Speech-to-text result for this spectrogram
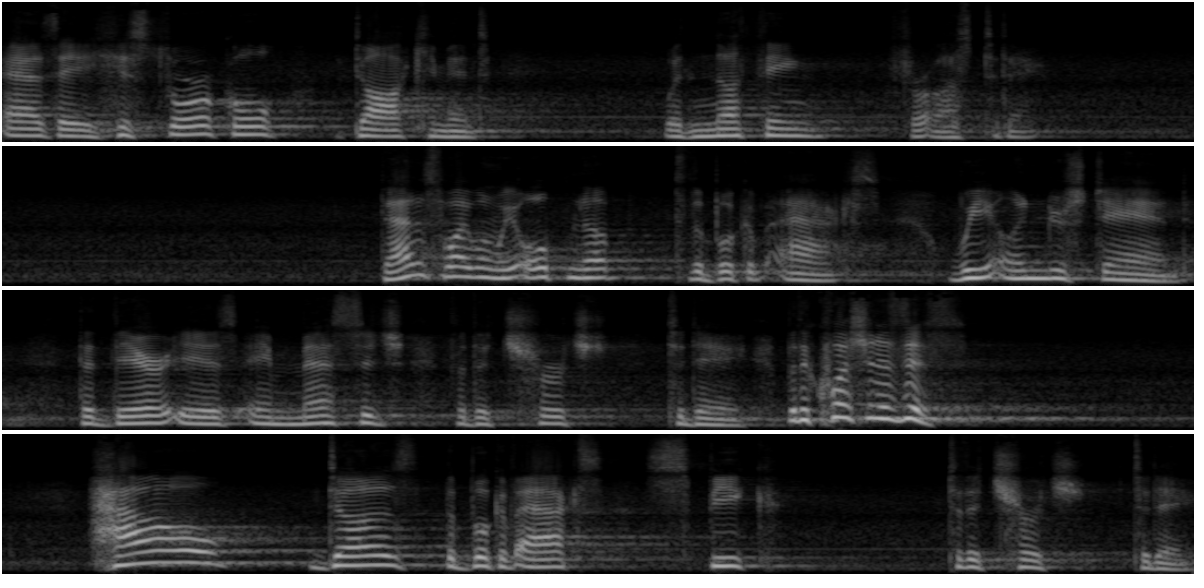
as a historical document with nothing for us today. That is why when we open up to the book of Acts, we understand that there is a message for the church today. But the question is this How does the book of Acts speak to the church today?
